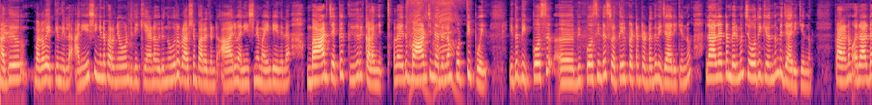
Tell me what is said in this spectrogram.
അത് വകവെക്കുന്നില്ല അനീഷ് ഇങ്ങനെ പറഞ്ഞുകൊണ്ടിരിക്കുകയാണ്. ഒരു നൂറ് പ്രാവശ്യം പറയുന്നുണ്ട്. ആരും അനീഷിനെ മൈൻഡ് ചെയ്യുന്നില്ല. ബാഡ്ജൊക്കെ കീറിക്കളഞ്ഞ്. അതായത് ബാഡ്ജിന്റെ അതെല്ലാം പൊട്ടിപ്പോയി. ഇത് ബിഗ് ബോസ് ബിഗ് ബോസിന്റെ ശ്രദ്ധയിൽപ്പെട്ടിട്ടുണ്ടെന്ന് വിചാരിക്കുന്നു. ലാലേട്ടൻ വരുമ്പോൾ ചോദിക്കുമെന്നും വിചാരിക്കുന്നു. കാരണം ഒരാളുടെ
